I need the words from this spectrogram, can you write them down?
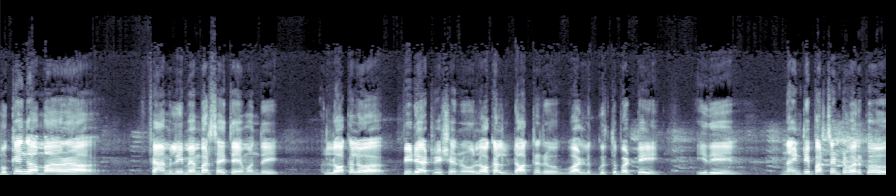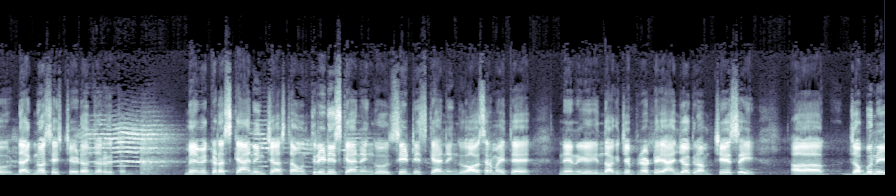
ముఖ్యంగా మన ఫ్యామిలీ మెంబర్స్ అయితే ఏముంది? లోకల్ పీడియాట్రిషియను లోకల్ డాక్టరు వాళ్ళు గుర్తుపట్టి ఇది నైంటీ పర్సెంట్ వరకు డయాగ్నోసిస్ చేయడం జరుగుతుంది. మేము ఇక్కడ స్కానింగ్ చేస్తాము three D scanning CT scanning. అవసరమైతే నేను ఇందాక చెప్పినట్టు యాంజియోగ్రామ్ చేసి ఆ జబ్బుని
